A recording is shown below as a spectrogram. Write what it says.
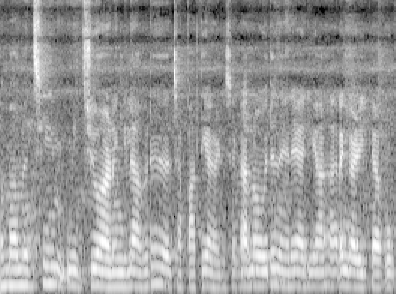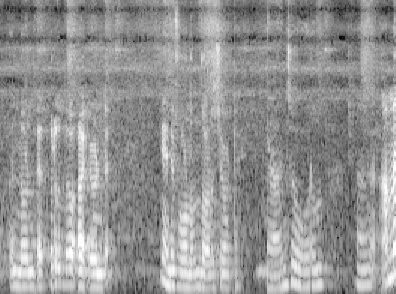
അമ്മാമ്മച്ചിയും മിച്ചു ആണെങ്കിൽ അവർ ചപ്പാത്തിയാണ് കഴിച്ച. കാരണം ഒരു നേരെ അരി ആഹാരം കഴിക്കാവൂ എന്നുണ്ട് വൃതമായതുകൊണ്ട് എന്റെ ഫോണൊന്ന് തുടച്ചോട്ടെ. ഞാൻ ചോറും അമ്മ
